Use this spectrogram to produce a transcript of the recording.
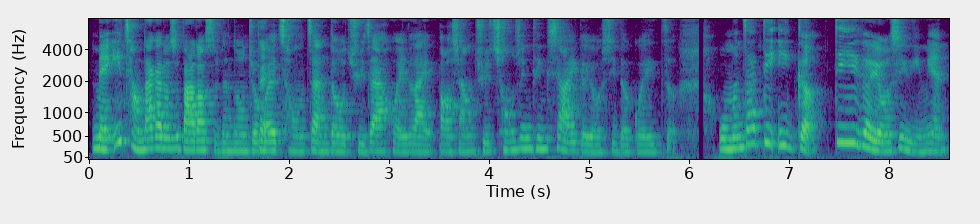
每一场大概都是八到十分钟，就会从战斗区再回来包厢区重新听下一个游戏的规则。我们在第一个第一个游戏里面，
